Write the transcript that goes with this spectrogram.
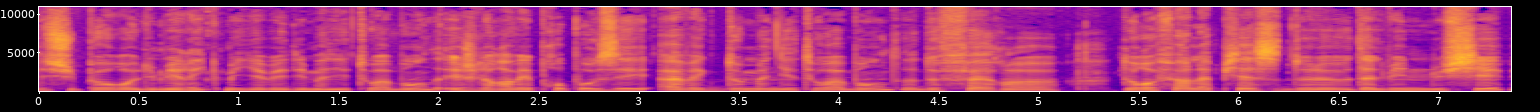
des supports numériques, mais il y avait des magnétos à bande. Et je leur avais proposé, avec deux magnétos à bande, de, faire, euh, de refaire la pièce d'Alvin Lucier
